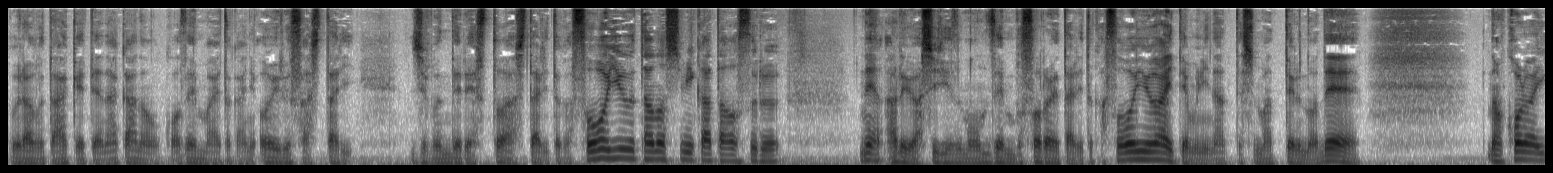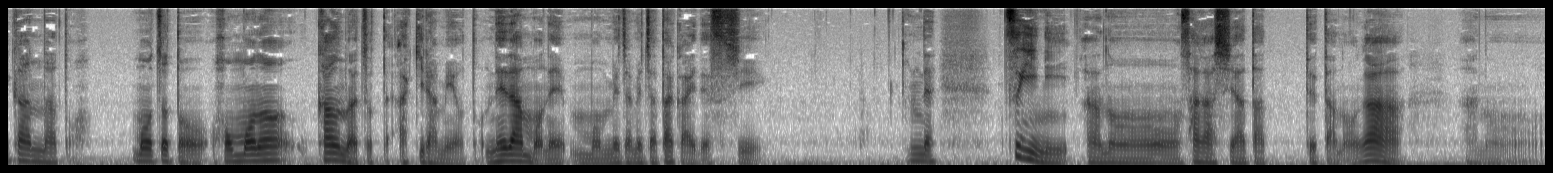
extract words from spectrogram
裏蓋開けて中のこうゼンマイとかにオイルさしたり自分でレストアしたりとかそういう楽しみ方をするねあるいはシリーズも全部揃えたりとかそういうアイテムになってしまってるのでまあこれはいかんなと。もうちょっと本物買うのはちょっと諦めようと。値段もねもうめちゃめちゃ高いですし。で次にあのー、探し当たってたのがあの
